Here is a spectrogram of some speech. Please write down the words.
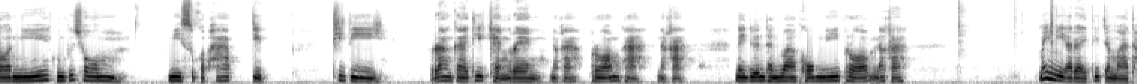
ตอนนี้คุณผู้ชมมีสุขภาพจิตที่ดี ร่างกายที่แข็งแรงนะคะ พร้อมค่ะนะคะ ในเดือนธันวาคมนี้พร้อมนะคะ ไม่มีอะไรที่จะมาท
